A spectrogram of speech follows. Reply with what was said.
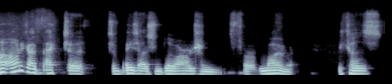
I, I want to go back to, to Bezos and Blue Origin for a moment because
